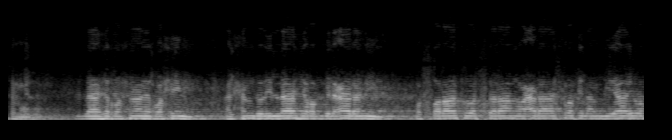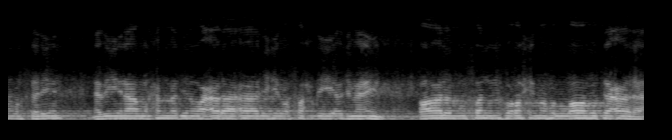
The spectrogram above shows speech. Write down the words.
بسم الله بسم الله الرحمن الرحيم. الحمد لله رب العالمين. والصلاة والسلام على أشرف الأنبياء والمرسلين نبينا محمد وعلى آله وصحبه أجمعين. قال المصنف رحمه الله تعالى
